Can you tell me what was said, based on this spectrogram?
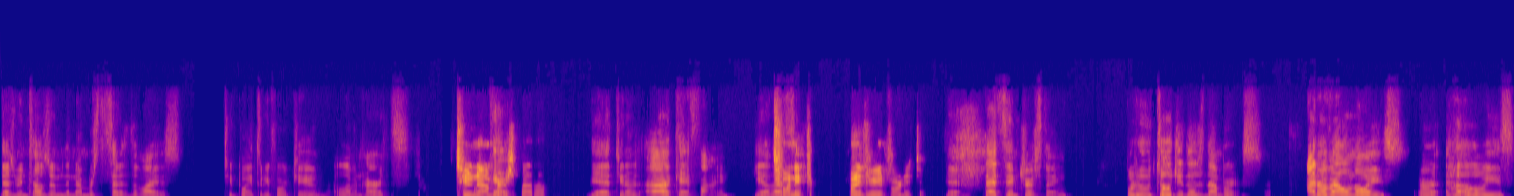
Desmond tells him the numbers to set his device 2.342, 11 hertz. two numbers by the way Yeah, two numbers. Okay, fine. Yeah, that's 23, 23 and 42 yeah, that's interesting. But who told you those numbers? I don't have Illinois or Eloise.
